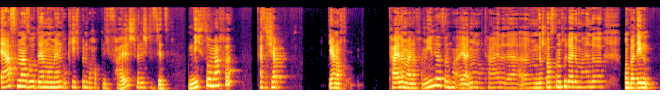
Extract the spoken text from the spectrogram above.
erstmal so der Moment, okay, ich bin überhaupt nicht falsch, wenn ich das jetzt nicht so mache. Also ich habe ja noch Teile meiner Familie, sind ja immer noch Teile der ähm, geschlossenen Brüdergemeinde und bei denen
